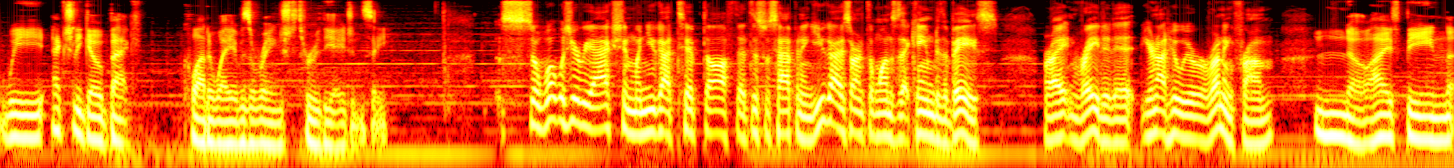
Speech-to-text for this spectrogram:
We actually go back quite a way. It was arranged through the agency. So, what was your reaction when you got tipped off that this was happening? You guys aren't the ones that came to the base, right, and raided it. You're not who we were running from. No, I've been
